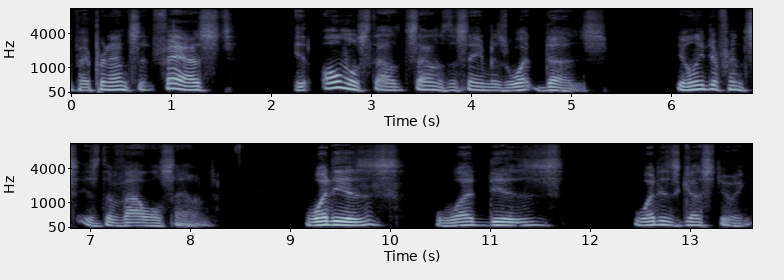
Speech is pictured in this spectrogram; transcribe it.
If I pronounce it fast, it almost sounds the same as what does. The only difference is the vowel sound. What is, what is, what is Gus doing?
